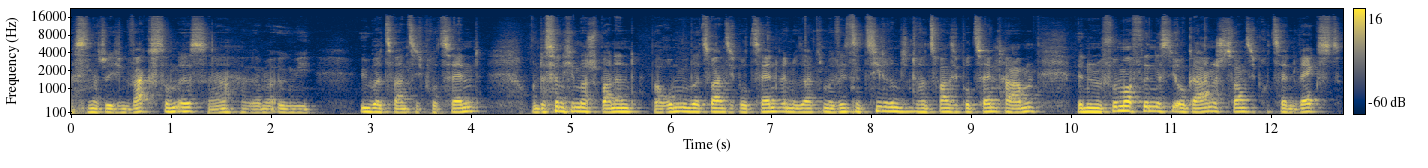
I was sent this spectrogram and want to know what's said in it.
natürlich ein Wachstum ist, ja, wenn man irgendwie über 20 Prozent. Und das finde ich immer spannend. Warum über 20 Prozent? Wenn du sagst, man willst eine Zielrendite von 20 Prozent haben, wenn du eine Firma findest, die organisch 20 Prozent wächst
